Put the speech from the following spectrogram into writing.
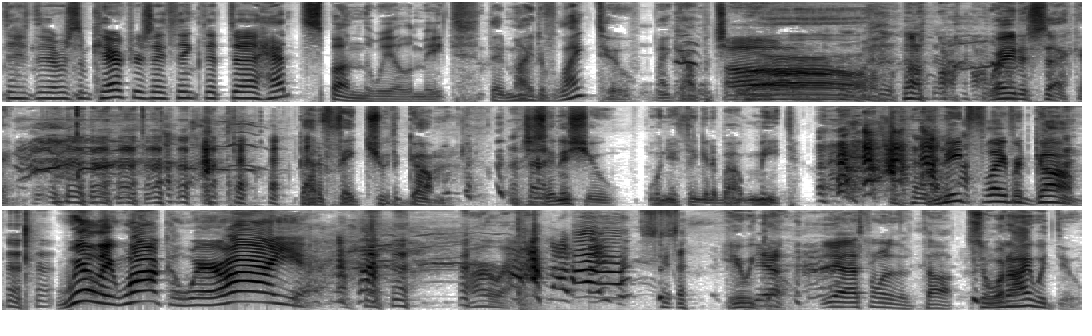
there, there were some characters I think that uh, had spun the wheel of meat. that might have liked to, like Al Pacino. Oh, wait a second. Got to fake chew the gum, which is an issue when you're thinking about meat. meat flavored gum. Willy Wonka, where are you? All right. Here we go. Yeah, that's one of the top. So what I would do,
